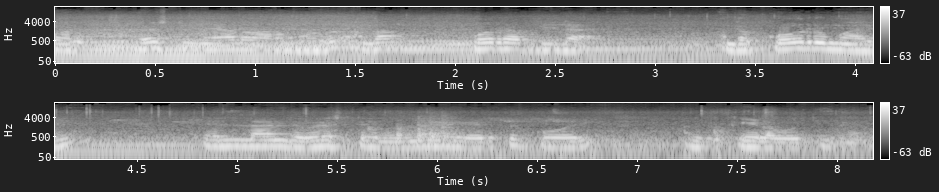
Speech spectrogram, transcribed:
வரும். வேஸ்ட்டு மேலே வரும்போது அந்த கோர் அப்படியில் அந்த கோர் மாதிரி எல்லாம் இந்த வேஸ்ட்டு எல்லாம் எடுத்து கோரி அதுக்கு கீழே ஊற்றிடுவேன்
